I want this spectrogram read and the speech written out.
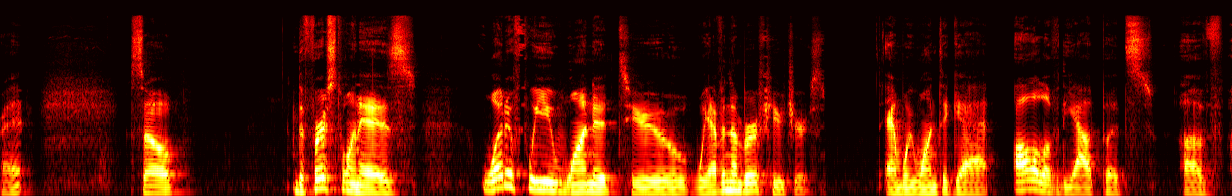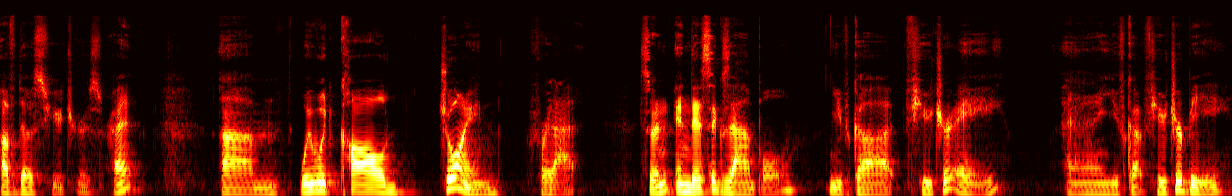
right? So the first one is what if we wanted to we have a number of futures and we want to get all of the outputs of of those futures right? Um, we would call join for that. So in, in this example you've got future a and you've got future b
